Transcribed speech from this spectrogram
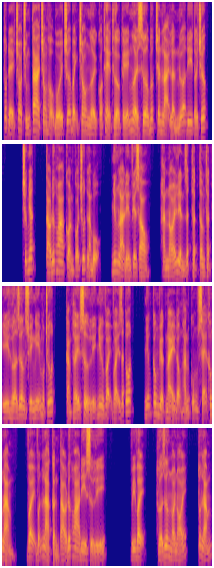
tốt để cho chúng ta trong hậu bối chữa bệnh cho người có thể thừa kế người xưa bước chân lại lần nữa đi tới trước. Trước nhất, tào đức hoa còn có chút làm bộ, nhưng là đến phía sau, hắn nói liền rất thật tâm thật ý hứa dương suy nghĩ một chút, cảm thấy xử lý như vậy vậy rất tốt, những công việc này động hắn cũng sẽ không làm, vậy vẫn là cần tào đức hoa đi xử lý. Vì vậy, hứa dương nói nói, tốt lắm,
